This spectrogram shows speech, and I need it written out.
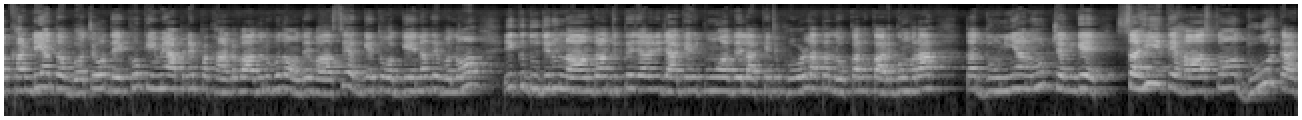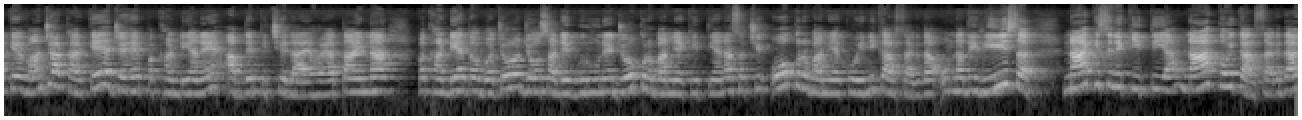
ਪਖੰਡੀਆਂ ਤੋਂ ਬਚੋ। ਦੇਖੋ ਕਿਵੇਂ ਆਪਣੇ ਪਖੰਡਵਾਦ ਨੂੰ ਵਧਾਉਣ ਦੇ ਵਾਸਤੇ ਅੱਗੇ ਤੋਂ ਅੱਗੇ ਇਹਨਾਂ ਦੇ ਵੱਲੋਂ ਇੱਕ ਦੂਜੇ ਨੂੰ ਨਾਮਦਾਨ ਦਿੱਤੇ ਜਾ ਰਹੇ ਨੇ। ਜਾ ਕੇ ਵੀ ਤੂੰ ਆਪਦੇ ਇਲਾਕੇ 'ਚ ਖੋਲ ਲਾ ਤਾਂ ਲੋਕਾਂ ਨੂੰ ਕਰ ਗੁੰਮਰਾਹ, ਤਾਂ ਦੁਨੀਆ ਨੂੰ ਚੰਗੇ, ਸਹੀ ਇਤਿਹਾਸ ਤੋਂ ਦੂਰ ਕਰਕੇ, ਵਾਂਝਾ ਕਰਕੇ ਅਜਿਹੇ ਪਖੰਡੀਆਂ ਨੇ ਆਪਦੇ ਪਿੱਛੇ ਲਾਇਆ ਹੋਇਆ। ਤਾਂ ਇਹਨਾਂ ਪਖੰਡੀਆਂ ਤੋਂ ਬਚੋ। ਜੋ ਸਾਡੇ ਗੁਰੂ ਨੇ ਜੋ ਕੁਰਬਾਨੀਆਂ ਕੀਤੀਆਂ ਨਾ, ਸੱਚੀ ਉਹ ਕੁਰਬਾਨੀਆਂ ਕੋਈ ਨਹੀਂ ਕਰ ਸਕਦਾ। ਉਹਨਾਂ ਦੀ ਰੀਸ ਨਾ ਕਿਸੇ ਨੇ ਕੀਤੀ ਆ, ਨਾ ਕੋਈ ਕਰ ਸਕਦਾ।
